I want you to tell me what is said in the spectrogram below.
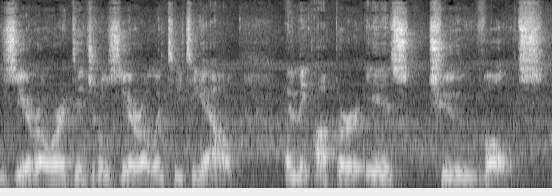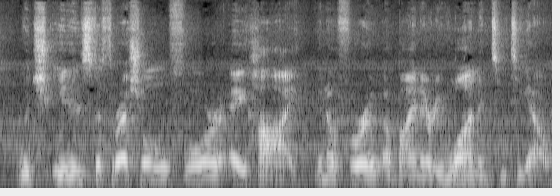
zero or a digital zero in TTL, and the upper is 2 volts, which is the threshold for a high, you know, for a, a binary 1 in TTL.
